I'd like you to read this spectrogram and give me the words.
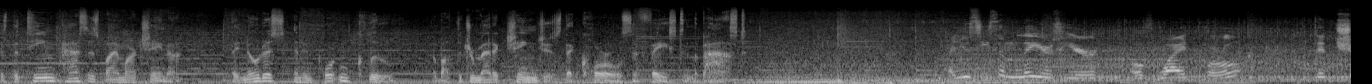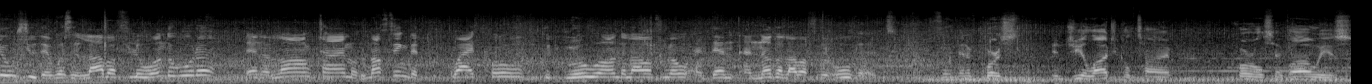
As the team passes by Marchena, they notice an important clue about the dramatic changes that corals have faced in the past. And you see some layers here of white coral that shows you there was a lava flow underwater, then a long time of nothing that white coral could grow on the lava flow, and then another lava flow over it. And of course, in geological time, corals have always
